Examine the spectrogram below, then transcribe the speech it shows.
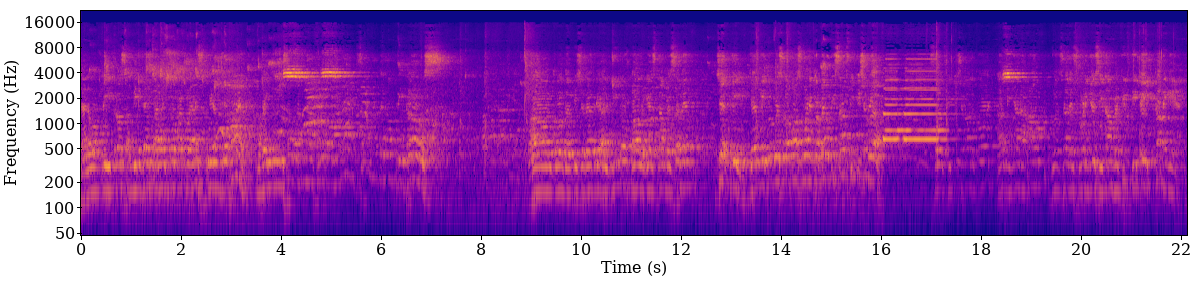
Dalawang free throws ang binigay para kay Jomar Morales, Kuya Jomar. Mabay ni isa, walang nakakalawanan sa kanyang dalawang free referee Albino, against number 7, Jet Lee. Jet Lee, two personal fouls warning for penalty substitution ref. Substitution on the court, out, Gonzalez wearing jersey number 58 coming in.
